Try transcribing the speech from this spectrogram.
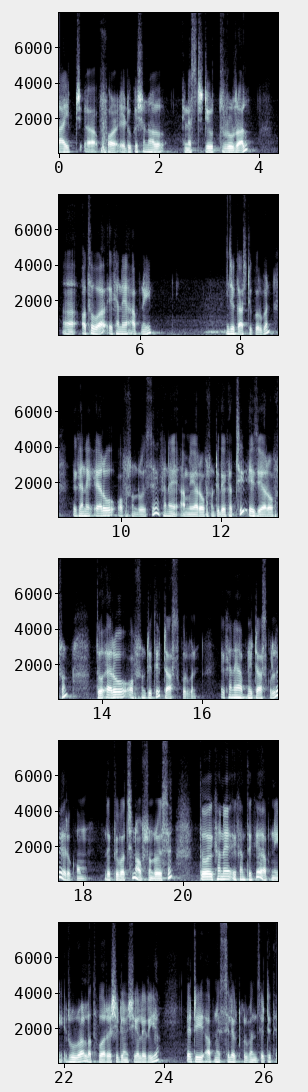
light for educational institute rural অথবা এখানে আপনি যে কাজটি করবেন, এখানে অ্যারো অপশন রয়েছে। এখানে আমি অ্যারো অপশনটি দেখাচ্ছি, এই যে অ্যারো অপশন তো অ্যারো অপশনটিতে টাচ করবেন। এখানে আপনি টাচ করলে এরকম দেখতে পাচ্ছেন অপশন রয়েছে। তো এখানে এখান থেকে আপনি রুরাল অথবা রেসিডেন্সিয়াল এরিয়া এটি আপনি সিলেক্ট করবেন, যেটিতে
